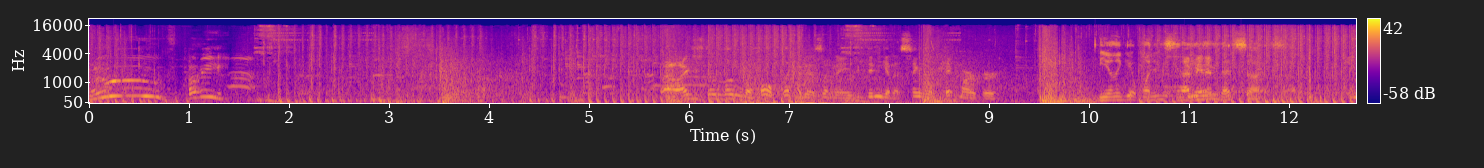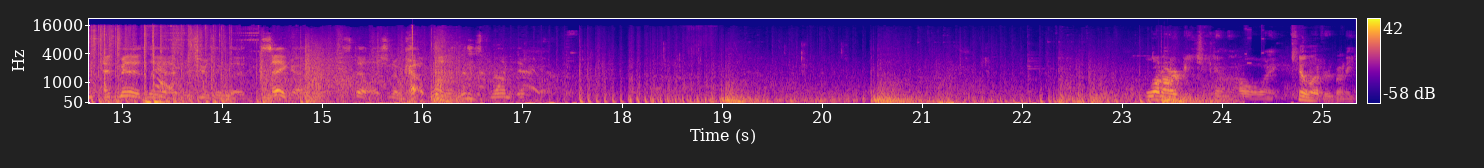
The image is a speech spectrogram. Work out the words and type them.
Move, puppy! Wow! I just unloaded a whole clip into somebody and didn't get a single hit marker. You only get one I incendiary? mean, it- that sucks. Admittedly, I was using the Saiga. Still, I should have got one at least one hit marker. One RPG down the hallway. Kill everybody.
